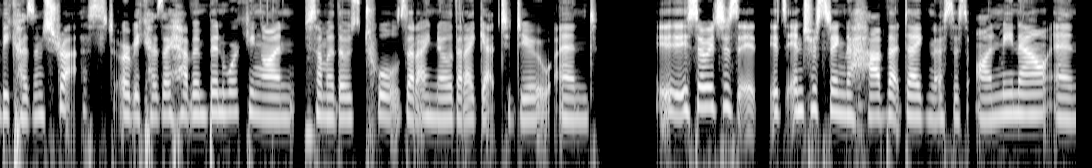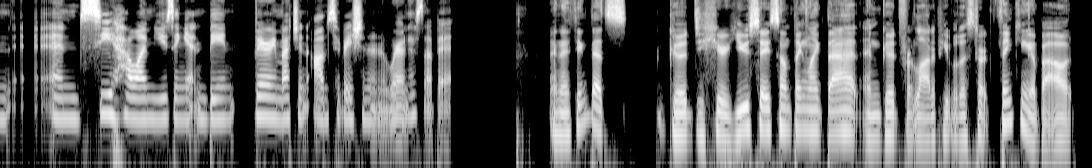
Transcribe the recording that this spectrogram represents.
because I'm stressed or because I haven't been working on some of those tools that I know that I get to do. And so it's just it, it's interesting to have that diagnosis on me now and and see how I'm using it and being very much in observation and awareness of it. And I think that's good to hear you say something like that and good for a lot of people to start thinking about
